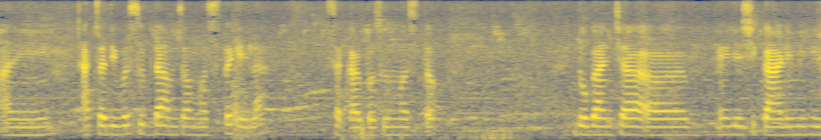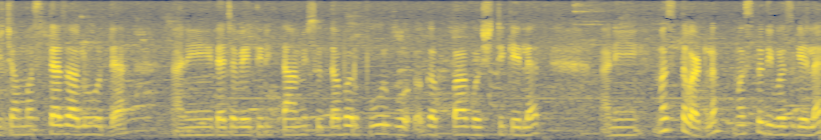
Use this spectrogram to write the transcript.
आणि आजचा दिवससुद्धा आमचा मस्त गेला. सकाळपासून मस्त. दोघांच्या यशिका आणि मिहीरच्या मस्त्या चालू होत्या. आणि त्याच्या व्यतिरिक्त आम्हीसुद्धा भरपूर गो गप्पा गोष्टी केल्यात. आणि मस्त वाटलं. मस्त दिवस गेला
